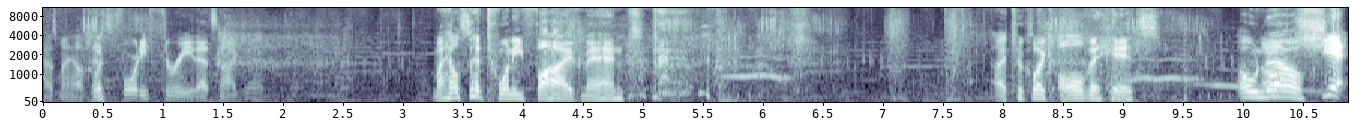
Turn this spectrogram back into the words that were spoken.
How's my health? What- That's 43. That's not good. My health's at 25, man. I took like all the hits. Oh, oh no! Oh, shit!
